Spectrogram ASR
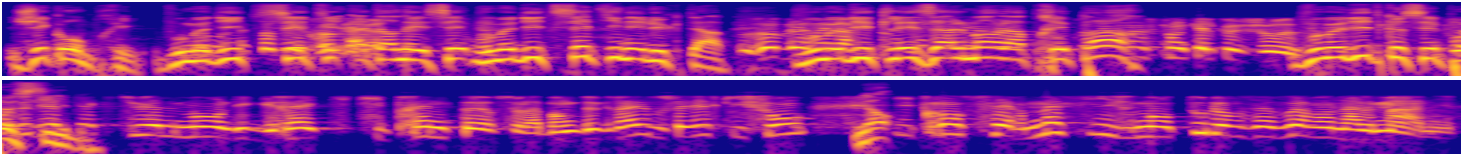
J'ai compris. Vous me dites, attendez, c'est, attendez, vous me dites, c'est inéluctable. Robert Vous me dites, les Allemands la préparent. Quelque chose. Vous me dites que c'est Ça veut possible. dire qu'actuellement, les Grecs qui prennent peur sur la Banque de Grèce, vous savez ce qu'ils font? Non. Ils transfèrent massivement tous leurs avoirs en Allemagne.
